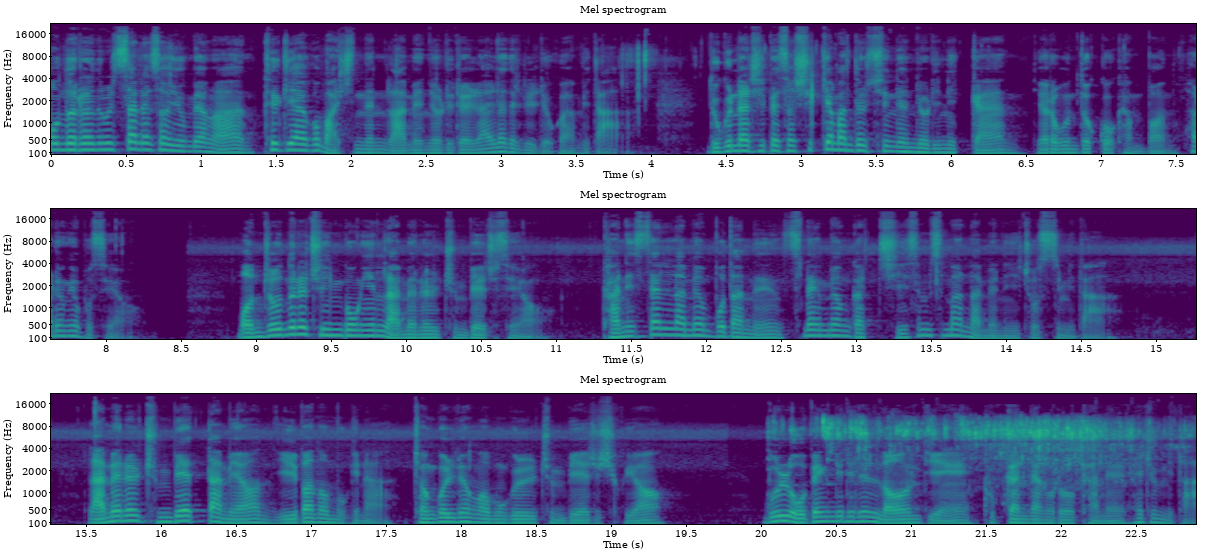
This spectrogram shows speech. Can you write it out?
오늘은 울산에서 유명한 특이하고 맛있는 라면 요리를 알려드리려고 합니다. 누구나 집에서 쉽게 만들 수 있는 요리니까 여러분도 꼭 한번 활용해보세요. 먼저 오늘의 주인공인 라면을 준비해주세요. 간이 센 라면보다는 스낵면 같이 슴슴한 라면이 좋습니다. 라면을 준비했다면 일반 어묵이나 전골용 어묵을 준비해주시고요. 물 500ml를 넣은 뒤에 국간장으로 간을 해줍니다.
